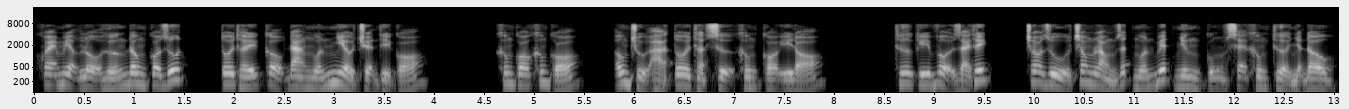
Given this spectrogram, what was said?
Khoe miệng lộ hướng đông co rút, tôi thấy cậu đang muốn nhiều chuyện thì có. Không có không có, ông chủ à tôi thật sự không có ý đó. Thư ký vội giải thích, cho dù trong lòng rất muốn biết nhưng cũng sẽ không thừa nhận đâu.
